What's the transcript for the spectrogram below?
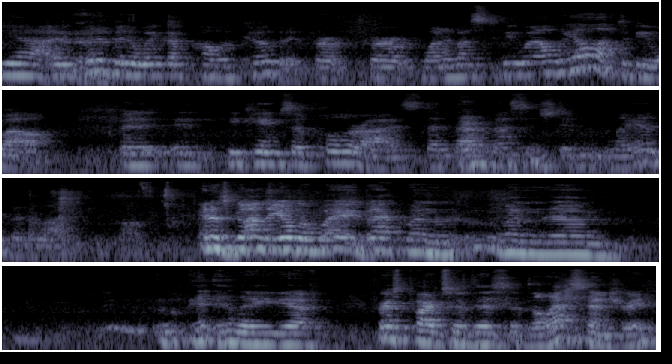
Yeah, it could have been a wake-up call with COVID, for, for one of us to be well, we all have to be well. But it, it became so polarized that that Yeah. message didn't land with a lot of people. And it's gone the other way, back when, when, um, in in the, uh, first parts of this, of the last century,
